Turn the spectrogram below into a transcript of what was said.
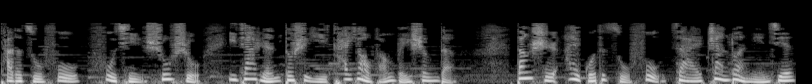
他的祖父、父亲、叔叔一家人都是以开药房为生的。当时爱国的祖父在战乱年间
